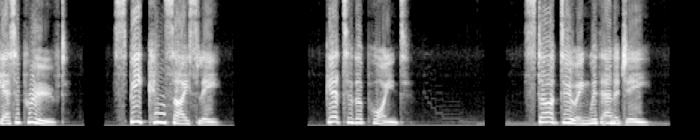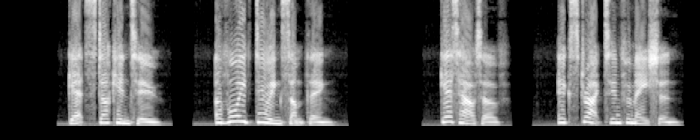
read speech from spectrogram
Get approved. Speak concisely. Get to the point. Start doing with energy. Get stuck into. Avoid doing something. Get out of. Extract information.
